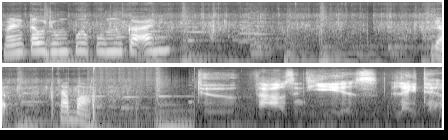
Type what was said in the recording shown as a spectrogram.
Mana tahu jumpa permukaan ni. Sekejap. Sabar. 2,000 years later.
